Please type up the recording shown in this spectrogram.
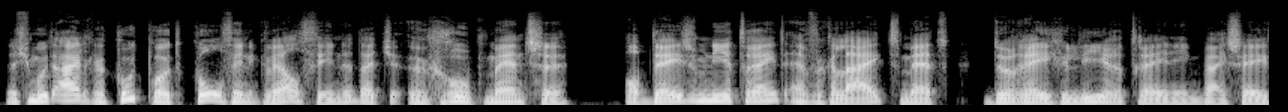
Dus je moet eigenlijk een goed protocol, vind ik wel, vinden dat je een groep mensen op deze manier traint en vergelijkt met de reguliere training bij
